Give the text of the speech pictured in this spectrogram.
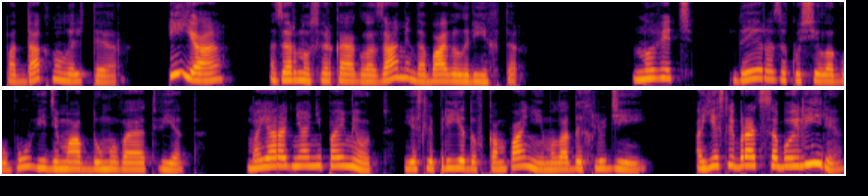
поддакнул Эльтер. И я, озорно сверкая глазами, добавил Рихтер. Но ведь Дейра закусила губу, видимо, обдумывая ответ. Моя родня не поймет, если приеду в компании молодых людей. А если брать с собой Лири,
